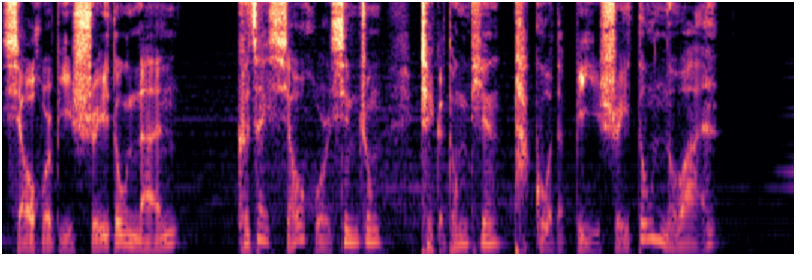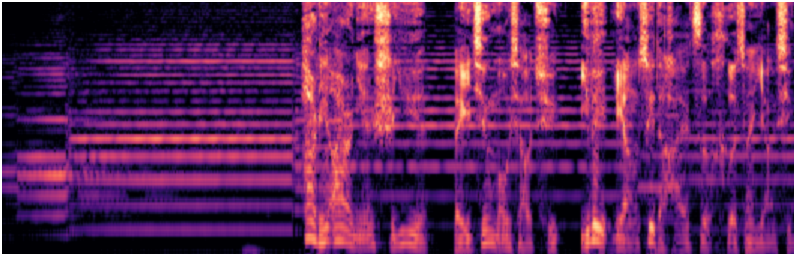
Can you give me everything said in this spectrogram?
小伙比谁都难。可在小伙心中，这个冬天他过得比谁都暖。二零二二年十一月，北京某小区，一位两岁的孩子核酸阳性，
